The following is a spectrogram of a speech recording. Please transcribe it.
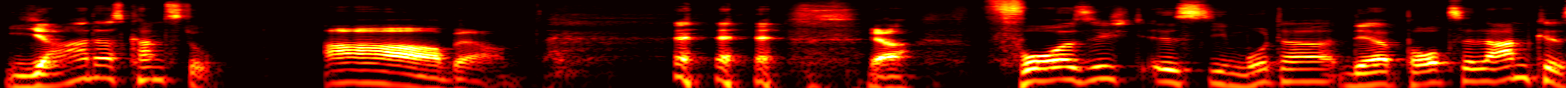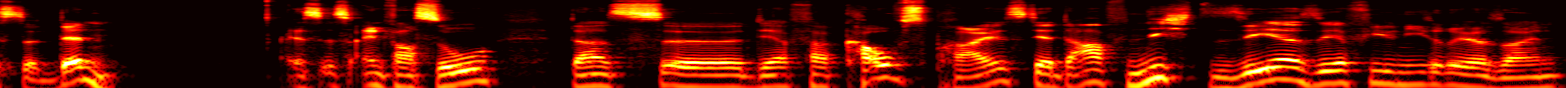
Ja, das kannst du. Aber, ja, Vorsicht ist die Mutter der Porzellankiste. Denn es ist einfach so, dass äh, der Verkaufspreis, der darf nicht sehr, sehr viel niedriger sein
